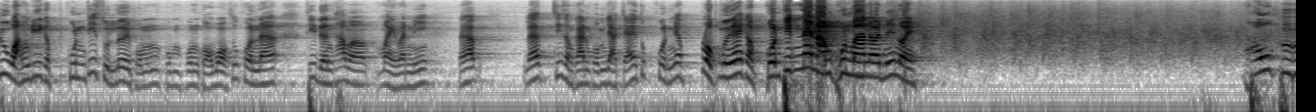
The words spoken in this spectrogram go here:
คือหวังดีกับคุณที่สุดเลยผมผมผมขอบอกทุกคนนะที่เดินเข้ามาใหม่วันนี้นะครับ และที่สำคัญผมอยากจะให้ทุกคนเนี่ยปรบมือให้กับคนที่แนะนำคุณมาในวันนี้หน่อย เขาคือ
